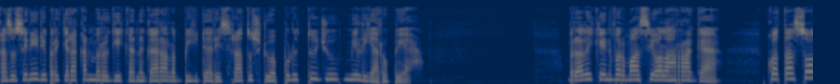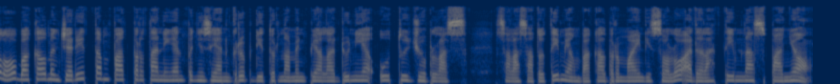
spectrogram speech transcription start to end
Kasus ini diperkirakan merugikan negara lebih dari 127 miliar rupiah. Beralih ke informasi olahraga, Kota Solo bakal menjadi tempat pertandingan penyisihan grup di turnamen Piala Dunia U17. Salah satu tim yang bakal bermain di Solo adalah timnas Spanyol.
